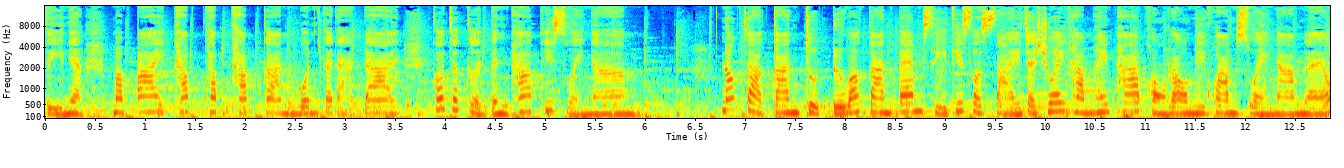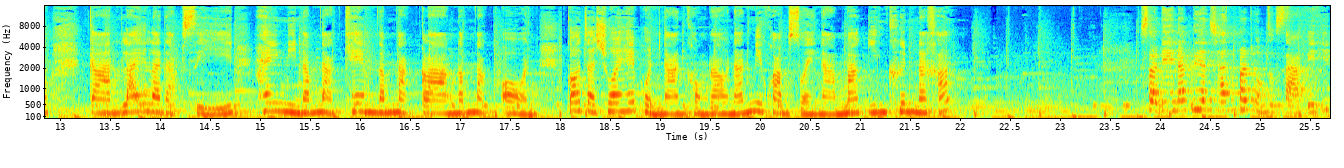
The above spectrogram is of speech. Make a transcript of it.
สีเนี่ยมาป้ายทับทับทับกันบนกระดาษได้ ก็จะเกิดเป็นภาพที่สวยงาม นอกจากการจุดหรือว่าการแต้มสีที่สดใสจะช่วยทำให้ภาพของเรามีความสวยงามแล้ว การไล่ระดับสีให้มีน้ำหนักเข้ม น้ำหนักกลาง น้ำหนักอ่อน ก็จะช่วยให้ผลงานของเรานั้นมีความสวยงามมากยิ่งขึ้นนะคะ สวัสดีนักเรียนชั้นประถมศึกษาปีที่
